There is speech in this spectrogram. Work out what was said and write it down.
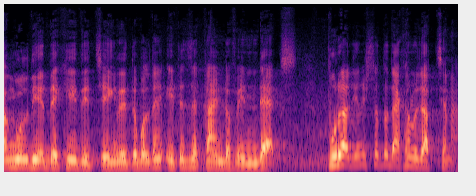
আঙ্গুল দিয়ে দেখিয়ে দিচ্ছে। ইংরেজিতে বলতেন it is a kind of index পুরা জিনিসটা তো দেখানো যাচ্ছে না।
